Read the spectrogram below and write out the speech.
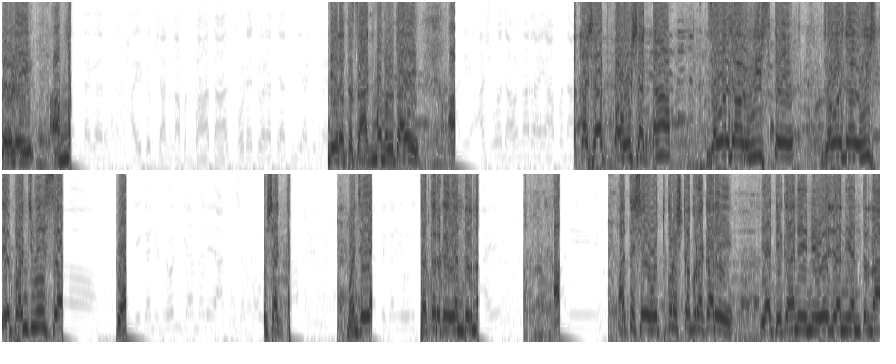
दर्डे अहमद रथाचं आगमन होत आहे. आकाशात पाहू शकता जवळजवळ वीस ते जवळजवळ वीस ते पंचवीस पाहू शकता. म्हणजे सतर्क यंत्रणा अतिशय उत्कृष्ट प्रकारे या ठिकाणी नियोजन यंत्रणा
